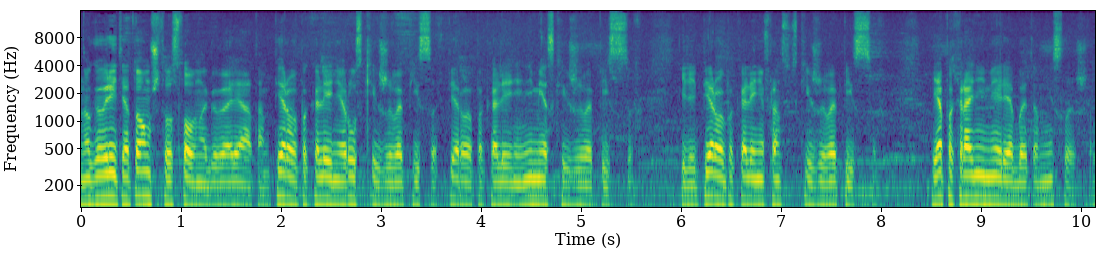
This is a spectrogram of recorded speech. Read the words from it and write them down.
Но говорить о том, что, условно говоря, там, первое поколение русских живописцев, первое поколение немецких живописцев – или первое поколение французских живописцев. Я, по крайней мере, об этом не слышал.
